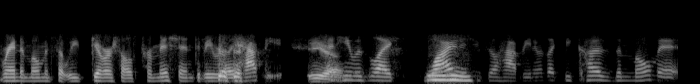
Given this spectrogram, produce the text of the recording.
random moments that we give ourselves permission to be really happy. Yeah. And he was like, why Mhm. did you feel happy? And it was like because the moment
